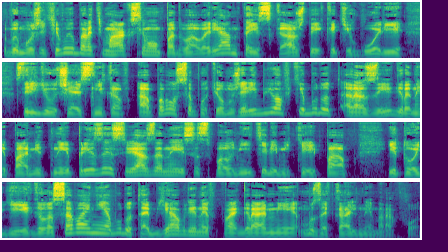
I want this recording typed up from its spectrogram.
Вы можете выбрать максимум по два варианта из каждой категории. Среди участников опроса путем жеребьевки будут разыграны памятные призы, связанные с исполнителями кей-пап. Итоги голосования будут объявлены в программе «Музыкальный марафон».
